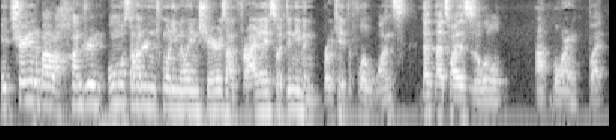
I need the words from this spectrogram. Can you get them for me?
it traded about 100, almost 120 million shares on Friday. So it didn't even rotate the float once. That, that's why this is a little boring, but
